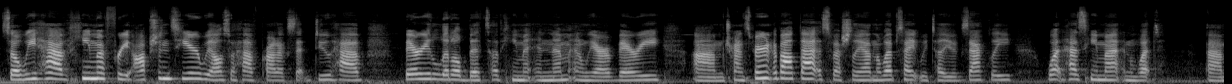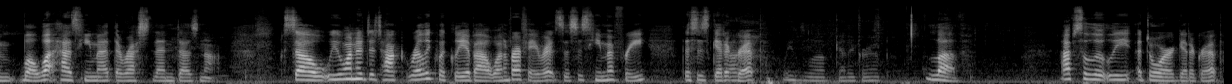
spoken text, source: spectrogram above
So we have HEMA free options here. We also have products that do have very little bits of HEMA in them, and we are very um, transparent about that, especially on the website. We tell you exactly what has HEMA and what, um, well, what has HEMA, the rest then does not. So we wanted to talk really quickly about one of our favorites. This is HEMA free. This is Get a Grip. We love get a grip. Love. Absolutely adore Get a Grip.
